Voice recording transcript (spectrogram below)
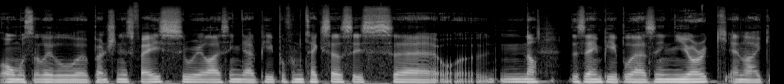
almost a little uh, punch in his face, realizing that people from Texas is uh, not the same people as in New York, and like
